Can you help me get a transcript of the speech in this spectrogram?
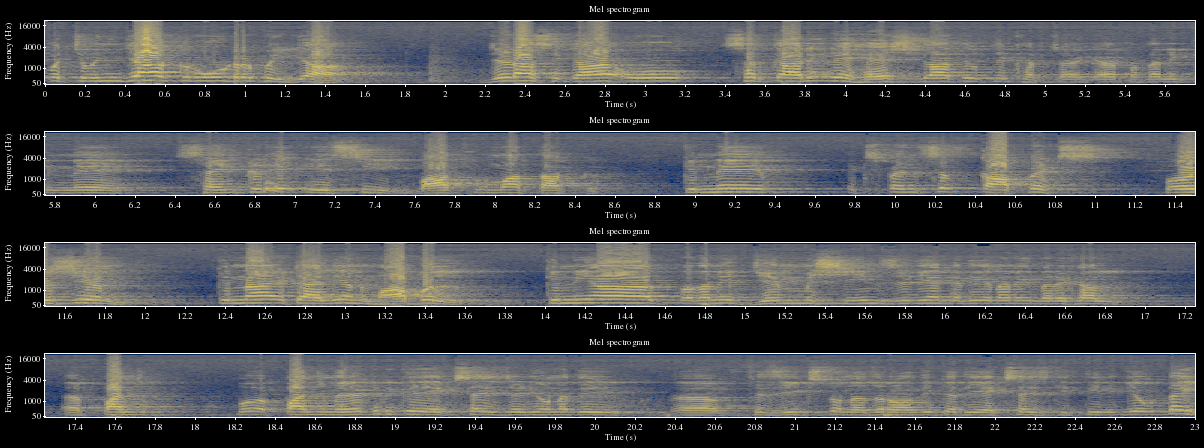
55 ਕਰੋੜ ਰੁਪਈਆ ਜਿਹੜਾ ਸੀਗਾ ਉਹ ਸਰਕਾਰੀ ਰਹਿائشਗਾਹ ਤੇ ਉੱਤੇ ਖਰਚਾ ਗਿਆ। ਪਤਾ ਨਹੀਂ ਕਿੰਨੇ ਸੈਂਕੜੇ ਏਸੀ ਬਾਥਰੂਮਾਂ ਤੱਕ, ਕਿੰਨੇ ਐਕਸਪੈਂਸਿਵ ਕਾਰਪੈਟਸ ਪਰਸ਼ੀਅਨ ਕਿੰਨਾ ਇਟਾਲੀਅਨ ਮਾਰਬਲ ਕਿੰਨੀਆਂ ਪਤਾ ਨਹੀਂ ਜਿਮ ਮਸ਼ੀਨਸ ਜਿਹੜੀਆਂ ਕਦੀ ਇਹਨਾਂ ਨੇ ਮੇਰੇ ਖਿਆਲ ਅ, ਪੰਜ ਪ- ਪੰਜ ਮਿੰਟ ਵੀ ਕੋਈ ਐਕਸਰਸਾਈਜ਼ ਜਿਹੜੀ ਉਹਨਾਂ ਦੀ ਫਿਜ਼ਿਕਸ ਤੋਂ ਨਜ਼ਰ ਆਉਂਦੀ ਕਦੀ ਐਕਸਰਸਾਈਜ਼ ਕੀਤੀ ਨਹੀਂ ਗਈ ਉਦਾਂ ਹੀ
